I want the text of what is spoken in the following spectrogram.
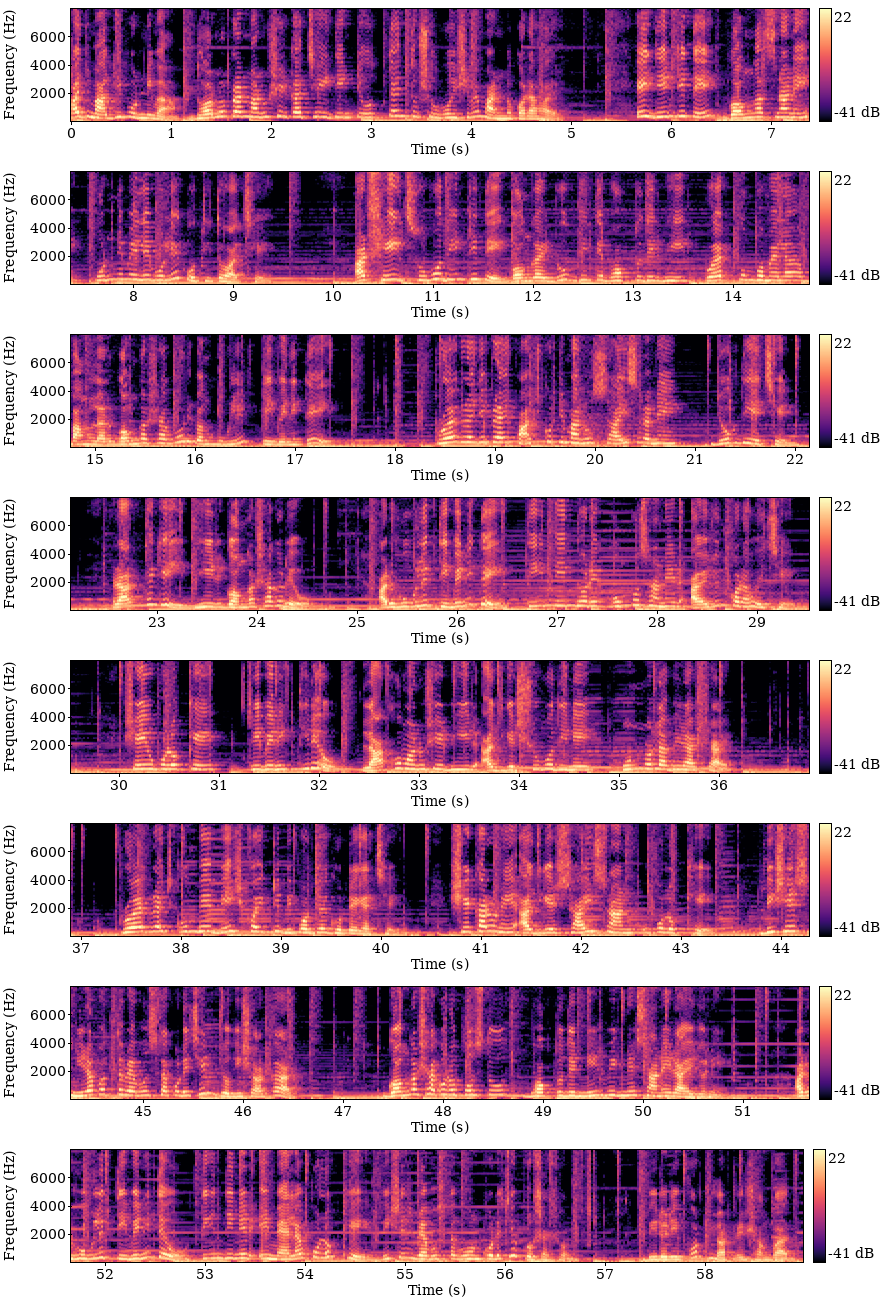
আজ মাঘী পূর্ণিমা। ধর্মপ্রাণ মানুষের কাছে এই দিনটি অত্যন্ত শুভ হিসেবে মান্য করা হয়। এই দিনটিতে গঙ্গা স্নানে পুণ্যি মেলে বলে কথিত আছে। আর সেই শুভ দিনটিতে গঙ্গায় ডুব দিতে ভক্তদের ভিড়, প্রয়াগ কুম্ভ মেলা, বাংলার গঙ্গাসাগর এবং হুগলির ত্রিবেণীতে। প্রয়াগরাজে প্রায় পাঁচ কোটি মানুষ সাই স্নানে যোগ দিয়েছেন। রাত থেকেই ভিড় গঙ্গাসাগরেও। আর হুগলির ত্রিবেণীতে তিন দিন ধরে কুম্ভ স্নানের আয়োজন করা হয়েছে। সেই উপলক্ষে ত্রিবেণীর তীরেও লাখো মানুষের ভিড় আজকের শুভ দিনে পুণ্য লাভের আশায়। প্রয়াগরাজ কুম্ভে বেশ কয়েকটি বিপর্যয় ঘটে গেছে। সে কারণে আজকের শাহী স্নান উপলক্ষে বিশেষ নিরাপত্তা ব্যবস্থা করেছেন যোগী সরকার। গঙ্গাসাগরও প্রস্তুত ভক্তদের নির্বিঘ্নে স্নানের আয়োজনে। আর হুগলির ত্রিবেণীতেও তিন দিনের এই মেলা উপলক্ষে বিশেষ ব্যবস্থা গ্রহণ করেছে প্রশাসন। ব্যুরো রিপোর্ট লটারি সংবাদ।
